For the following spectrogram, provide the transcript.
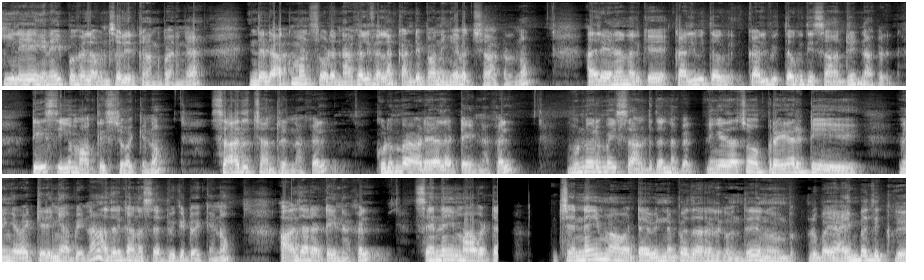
கீழேயே இணைப்புகள் அப்படின்னு சொல்லியிருக்காங்க பாருங்கள் இந்த டாக்குமெண்ட்ஸோட நகல்கள்லாம் கண்டிப்பாக நீங்கள் வச்சாகணும். அதில் என்னென்ன இருக்குது கல்வி தொகு கல்வி தொகுதி சான்றின் நகல் டிசியும் மார்க் லிஸ்ட்டு வைக்கணும். சாதி சான்றின் நகல் குடும்ப அடையாள அட்டை நகல் முன்னுரிமை சான்றிதழ் நகல். நீங்கள் ஏதாச்சும் ப்ரையாரிட்டி நீங்கள் வைக்கிறீங்க அப்படின்னா அதற்கான சர்டிஃபிகேட் வைக்கணும். ஆதார் அட்டை நகல் சென்னை மாவட்ட சென்னை மாவட்ட விண்ணப்பதாரர்களுக்கு வந்து ரூபாய் ஐம்பதுக்கு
